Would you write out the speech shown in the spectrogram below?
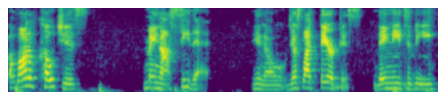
a lot of coaches may not see that, you know, just like therapists, they need to be,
